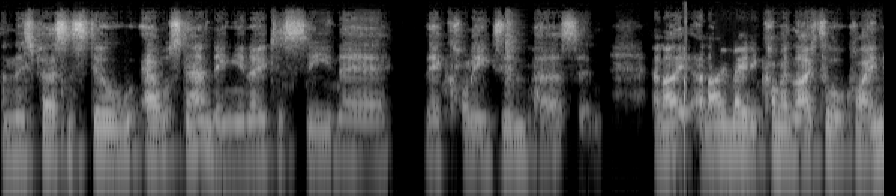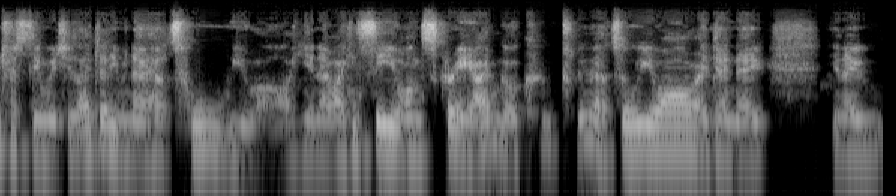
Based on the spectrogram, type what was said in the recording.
and this person's still outstanding you know to see their their colleagues in person. And I and I made a comment that I thought quite interesting, which is I don't even know how tall you are. You know, I can see you on screen. I haven't got a clue how tall you are. I don't know, you know,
